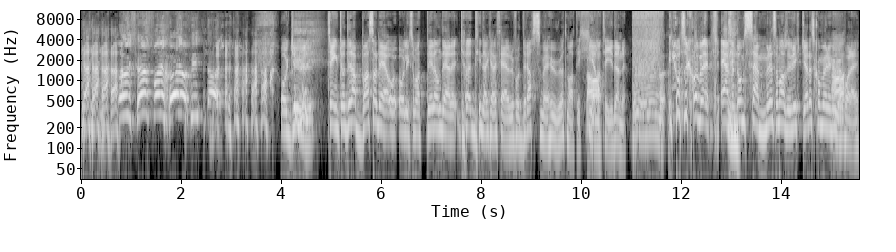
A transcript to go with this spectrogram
jävel. Köp på dig själv och fitta! Och gud, tänk dig att drabbas av det och, och liksom att det är de där dina karaktärer du får dras med i huvudet Matti, hela Ja. tiden. Och så kommer även de sämre som aldrig lyckades kommer i huvudet Ja. på dig.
